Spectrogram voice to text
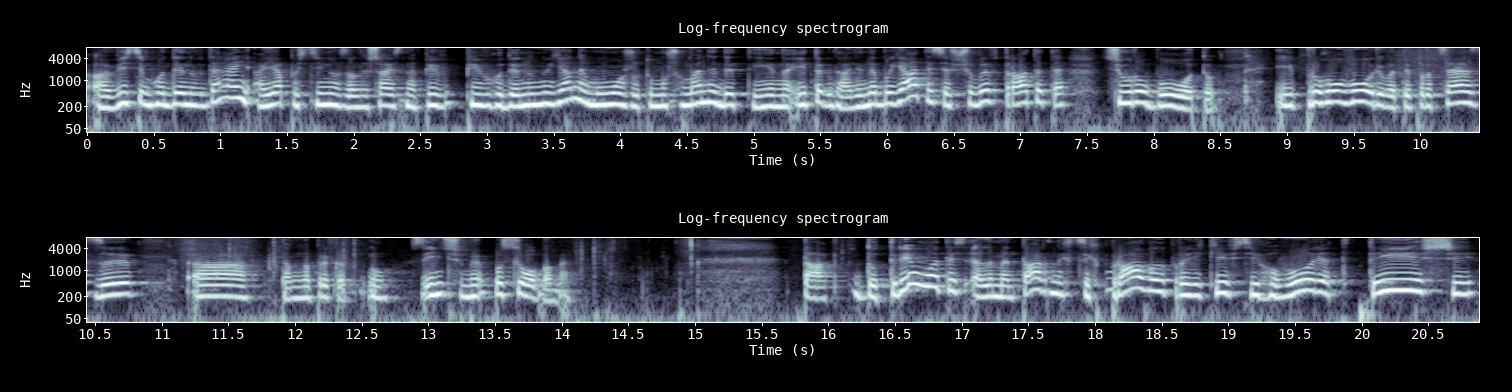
8 годин в день, а я постійно залишаюсь на пів, півгодини. Ну я не можу, тому що в мене дитина і так далі. Не боятися, що ви втратите цю роботу. І проговорювати про це з, там, наприклад, ну, з іншими особами. Так, дотримуватись елементарних цих правил, про які всі говорять, тиші.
